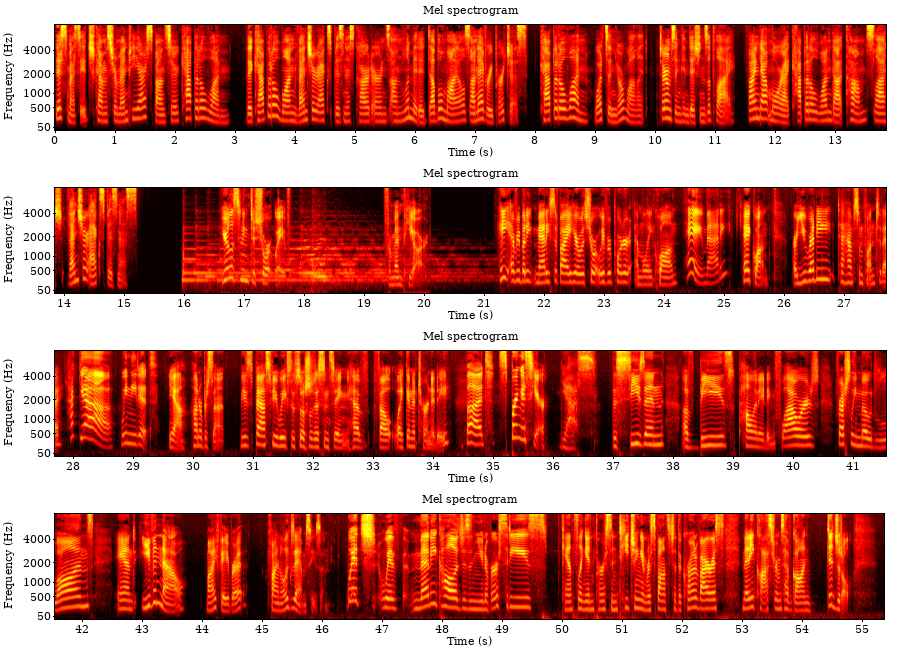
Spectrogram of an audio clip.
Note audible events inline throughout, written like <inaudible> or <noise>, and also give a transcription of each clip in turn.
This message comes from NPR sponsor Capital One. The Capital One Venture X business card earns unlimited double miles on every purchase. Capital One, what's in your wallet? Terms and conditions apply. Find out more at CapitalOne.com slash VentureXBusiness. You're listening to Shortwave from NPR. Hey, everybody. Maddie Sofia here with Shortwave reporter Emily Kwong. Hey, Maddie. Hey, Kwong. Are you ready to have some fun today? Heck yeah. We need it. Yeah, 100%. These past few weeks of social distancing have felt like an eternity. But spring is here. Yes. The season of bees pollinating flowers, freshly mowed lawns, and even now, my favorite, final exam season. Which, with many colleges and universities canceling in person teaching in response to the coronavirus, many classrooms have gone digital.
